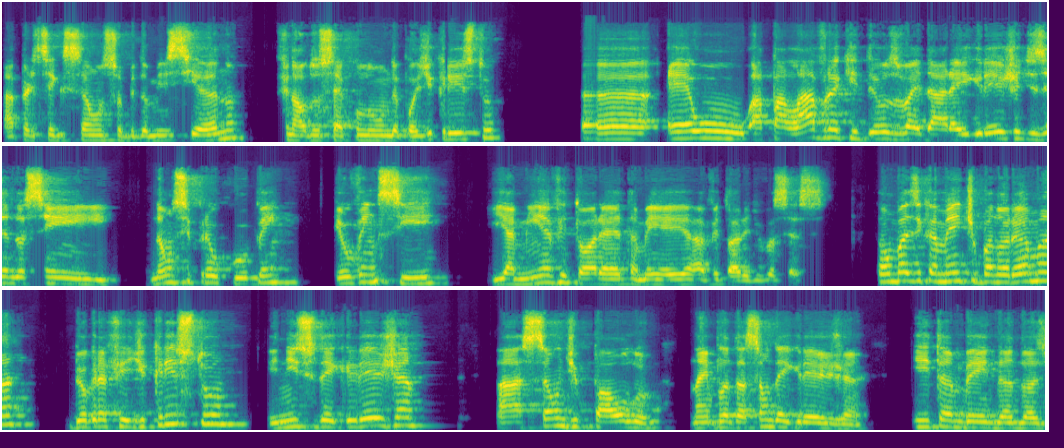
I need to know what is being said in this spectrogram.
a perseguição sob Domiciano, final do século I depois de Cristo, uh, é o, a palavra que Deus vai dar à igreja dizendo assim: não se preocupem, eu venci e a minha vitória é também a vitória de vocês. Então, basicamente, o panorama: biografia de Cristo, início da igreja, a ação de Paulo na implantação da igreja e também dando as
